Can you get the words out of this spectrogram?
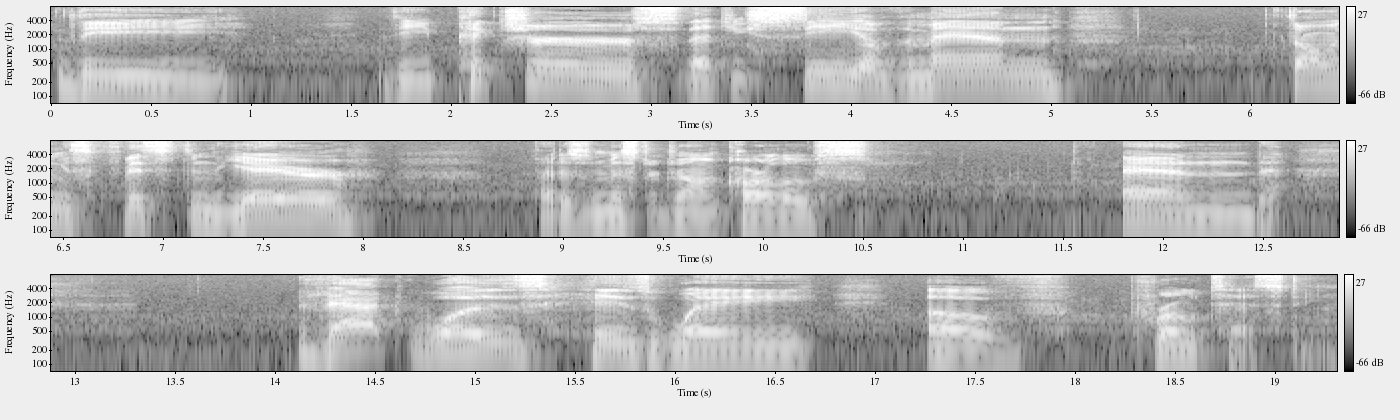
the the pictures that you see of the man throwing his fist in the air that is Mr. John Carlos and that was his way of protesting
